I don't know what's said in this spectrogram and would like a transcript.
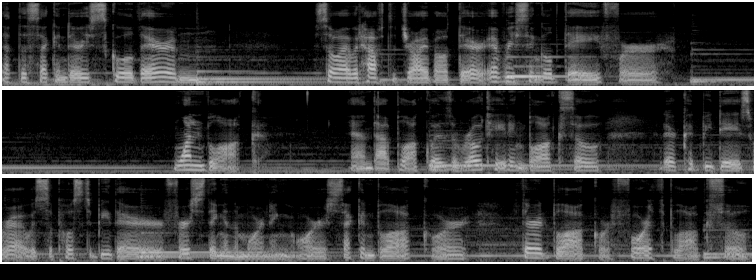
at the secondary school there. And so I would have to drive out there every single day for one block. And that block was a rotating block, so there could be days where I was supposed to be there first thing in the morning, or second block, or third block or fourth block. So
